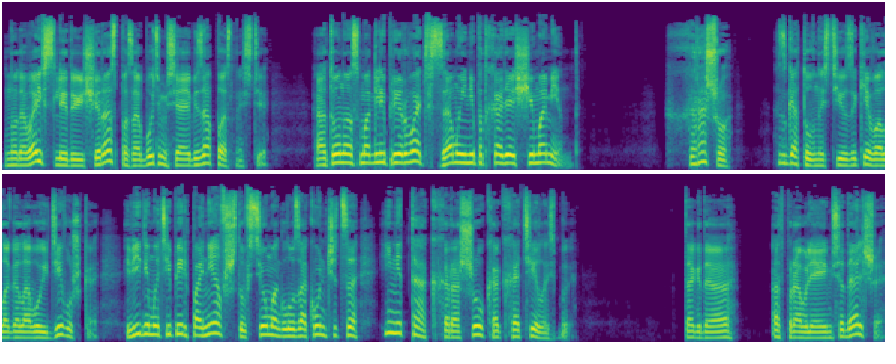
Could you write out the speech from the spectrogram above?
Но давай в следующий раз позаботимся о безопасности, а то нас могли прервать в самый неподходящий момент. Хорошо. С готовностью закивала головой девушка, видимо, теперь поняв, что все могло закончиться и не так хорошо, как хотелось бы. «Тогда отправляемся дальше»,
